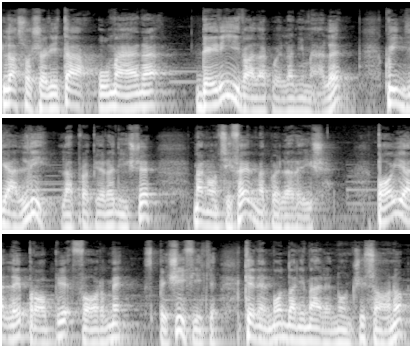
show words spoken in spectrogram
La socialità umana deriva da quell'animale, quindi ha lì la propria radice, ma non si ferma a quella radice. Poi ha le proprie forme specifiche, che nel mondo animale non ci sono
